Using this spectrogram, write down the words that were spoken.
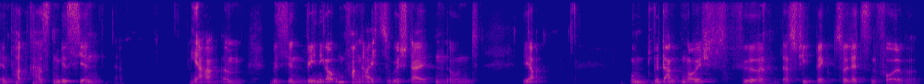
den Podcast ein bisschen ja, ähm, ein bisschen weniger umfangreich zu gestalten. Und ja, und wir danken euch für das Feedback zur letzten Folge.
